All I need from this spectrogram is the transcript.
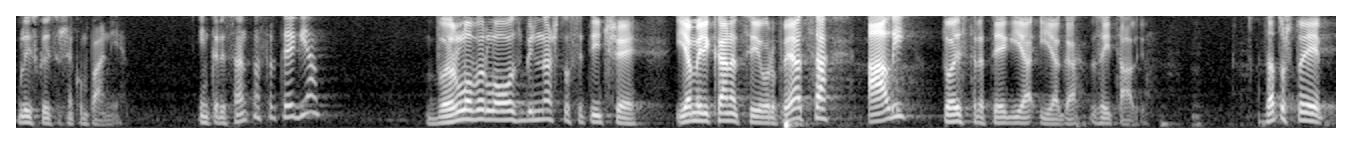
bliskoistočne kompanije. Interesantna strategija, vrlo, vrlo ozbiljna što se tiče i Amerikanaca i Europejaca, ali to je strategija IAGA za Italiju. Zato što je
